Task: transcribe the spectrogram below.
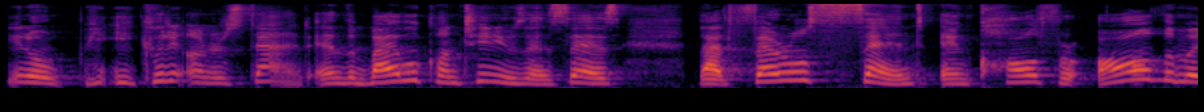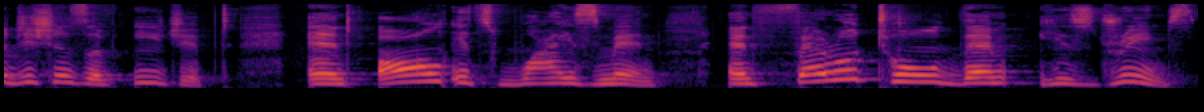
you know, he, he couldn't understand. And the Bible continues and says that Pharaoh sent and called for all the magicians of Egypt and all its wise men. And Pharaoh told them his dreams,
